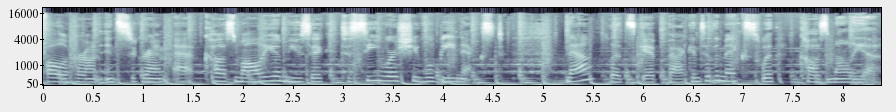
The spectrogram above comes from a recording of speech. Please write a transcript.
Follow her on Instagram at Casmalia Music to see where she will be next. Now, let's get back into the mix with Casmalia.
